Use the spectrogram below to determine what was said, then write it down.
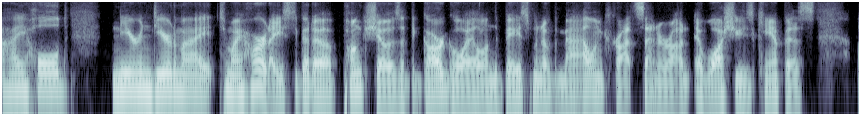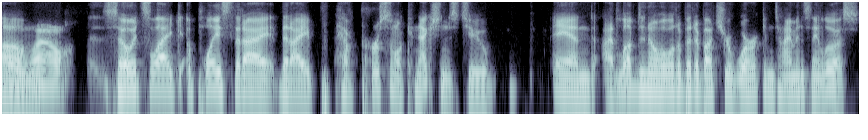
I hold near and dear to my to my heart. I used to go to punk shows at the Gargoyle in the basement of the Mallinckrodt Center on at WashU's campus. oh Um, wow. so it's like a place that I that I have personal connections to, and I'd love to know a little bit about your work and time in St. Louis.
